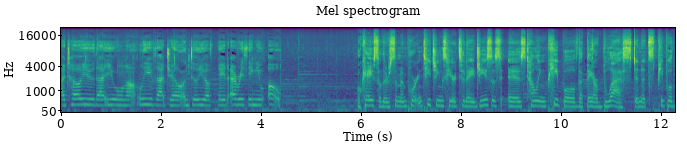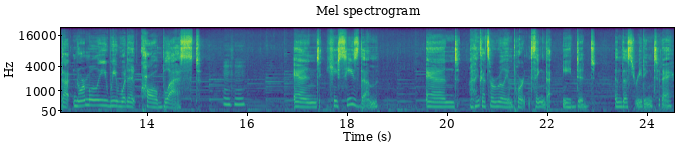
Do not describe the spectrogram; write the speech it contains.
I tell you that you will not leave that jail until you have paid everything you owe. Okay, so there's some important teachings here today. Jesus is telling people that they are blessed, and it's people that normally we wouldn't call blessed. Mm-hmm. And he sees them, and I think that's a really important thing that he did in this reading today.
